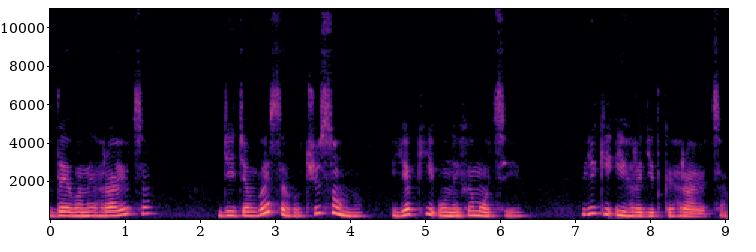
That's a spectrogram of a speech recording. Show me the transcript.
Де вони граються? Дітям весело чи сумно? Які у них емоції? В які ігри дітки граються?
